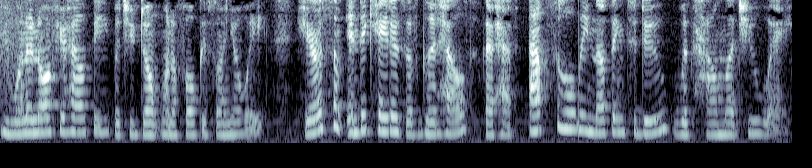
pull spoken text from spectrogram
You want to know if you're healthy, but you don't want to focus on your weight. Here are some indicators of good health that have absolutely nothing to do with how much you weigh.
